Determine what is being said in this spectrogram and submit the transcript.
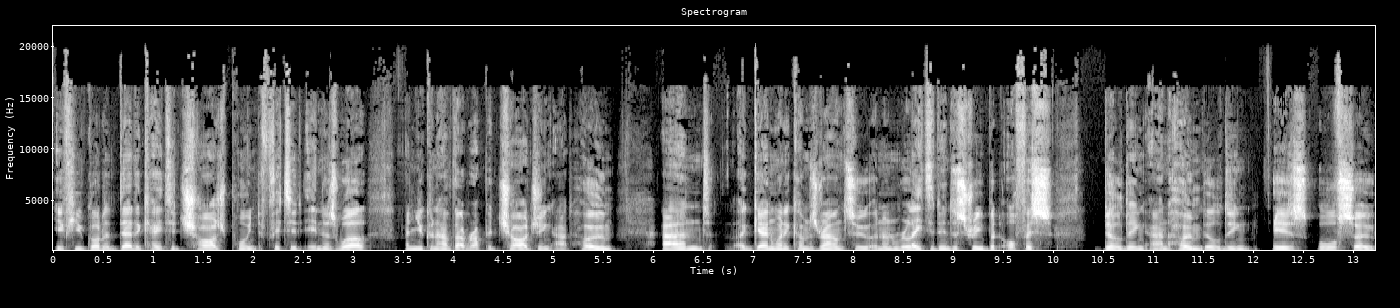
if you've got a dedicated charge point fitted in as well, and you can have that rapid charging at home. And again, when it comes around to an unrelated industry, but office building and home building is also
